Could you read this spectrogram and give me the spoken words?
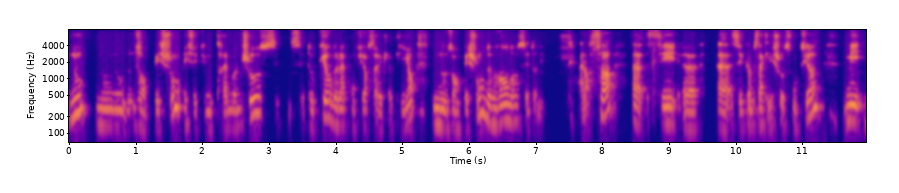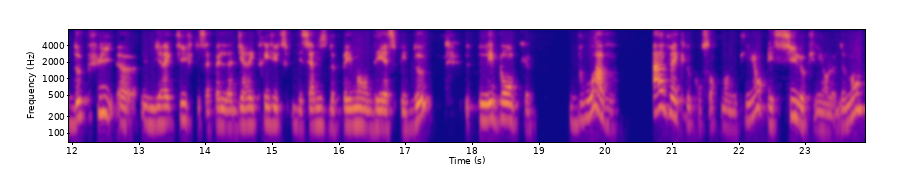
nous, nous nous empêchons, et c'est une très bonne chose, c'est au cœur de la confiance avec le client, nous nous empêchons de vendre ces données. Alors ça, c'est c'est comme ça que les choses fonctionnent. Mais depuis une directive qui s'appelle la directrice des services de paiement DSP2, les banques doivent, avec le consentement du client, et si le client le demande,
